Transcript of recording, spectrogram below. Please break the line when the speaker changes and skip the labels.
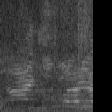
Nice fire!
